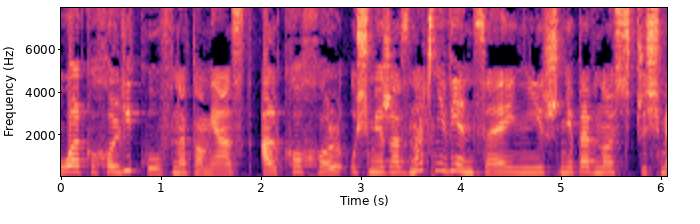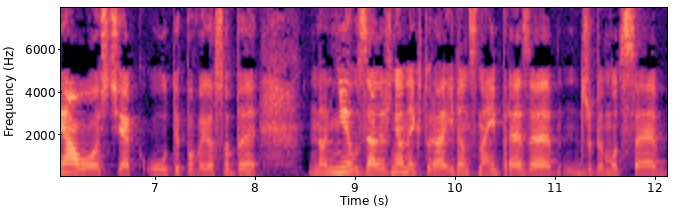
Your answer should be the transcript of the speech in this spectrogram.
U alkoholików natomiast alkohol uśmierza znacznie więcej niż niepewność czy śmiałość, jak u typowej osoby no, nieuzależnionej, która idąc na imprezę, żeby móc se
